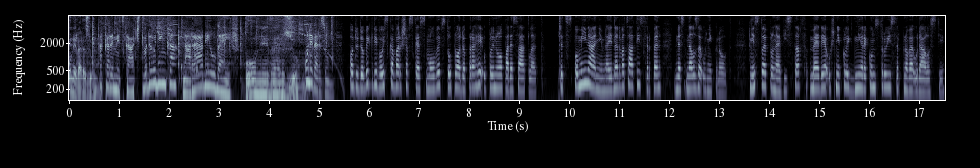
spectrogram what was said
Univerzum. Akademická čtvrthodinka na rádiu Wave. Univerzum. Univerzum. Od doby, kdy vojska Varšavské smlouvy vstoupila do Prahy, uplynulo 50 let. Před vzpomínáním na 21. srpen dnes nelze uniknout. Město je plné výstav, média už několik dní rekonstruují srpnové události.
